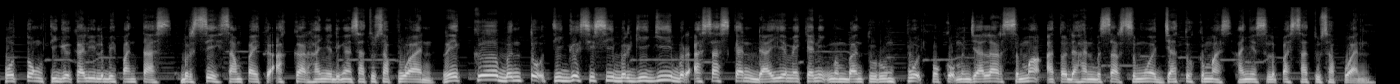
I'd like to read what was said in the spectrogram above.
Potong tiga kali lebih pantas. Bersih sampai ke akar hanya dengan satu sapuan. Reka bentuk tiga sisi bergigi berasaskan daya mekanik membantu rumput, pokok menjalar, semak atau dahan besar semua jatuh kemas hanya selepas satu sapuan.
